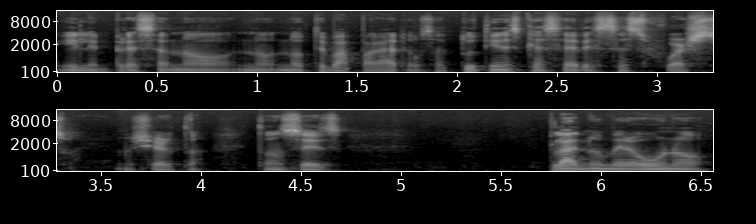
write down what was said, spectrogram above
y la empresa no, no, no te va a pagar. O sea, tú tienes que hacer ese esfuerzo, ¿no es cierto? Entonces, plan número uno,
